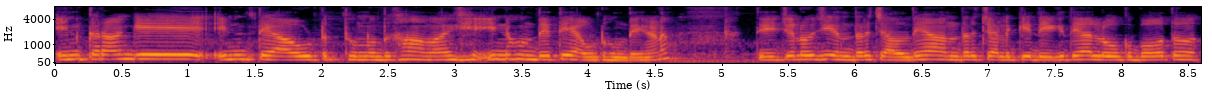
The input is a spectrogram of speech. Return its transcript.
ਇਨ ਕਰਾਂਗੇ ਇਨ ਤੇ ਆਊਟ ਤੁਹਾਨੂੰ ਦਿਖਾਵਾਂਗੇ ਇਨ ਹੁੰਦੇ ਤੇ ਆਊਟ ਹੁੰਦੇ, ਹਨਾ। ਤੇ ਚਲੋ ਜੀ, ਅੰਦਰ ਚੱਲਦੇ ਆ, ਅੰਦਰ ਚੱਲ ਕੇ ਦੇਖਦੇ ਆ। ਲੋਕ ਬਹੁਤ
